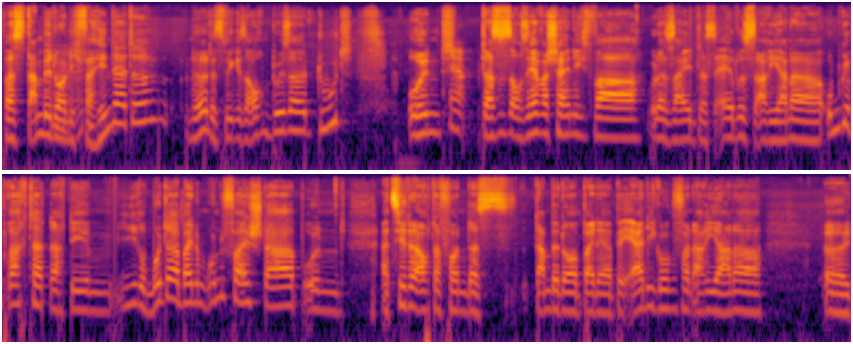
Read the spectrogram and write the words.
was Dumbledore Mhm. nicht verhinderte. Ne? Deswegen ist er auch ein böser Dude. Und Ja. dass es auch sehr wahrscheinlich war oder sei, dass Albus Ariana umgebracht hat, nachdem ihre Mutter bei einem Unfall starb und erzählt dann auch davon, dass Dumbledore bei der Beerdigung von Ariana äh,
